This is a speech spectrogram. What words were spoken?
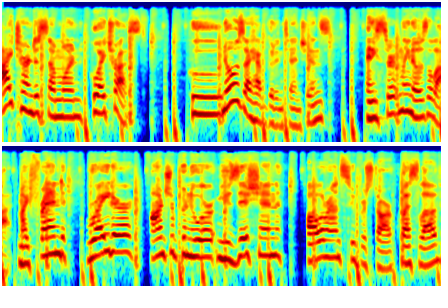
I turn to someone who I trust, who knows I have good intentions, and he certainly knows a lot. My friend, writer, entrepreneur, musician, all around superstar, Questlove,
